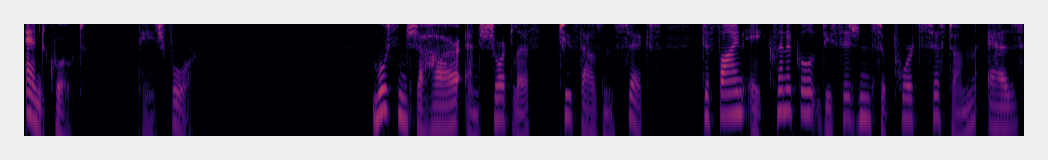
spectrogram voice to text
End quote. Page 4. Musen Shahar and Shortliffe, 2006, define a clinical decision support system as,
